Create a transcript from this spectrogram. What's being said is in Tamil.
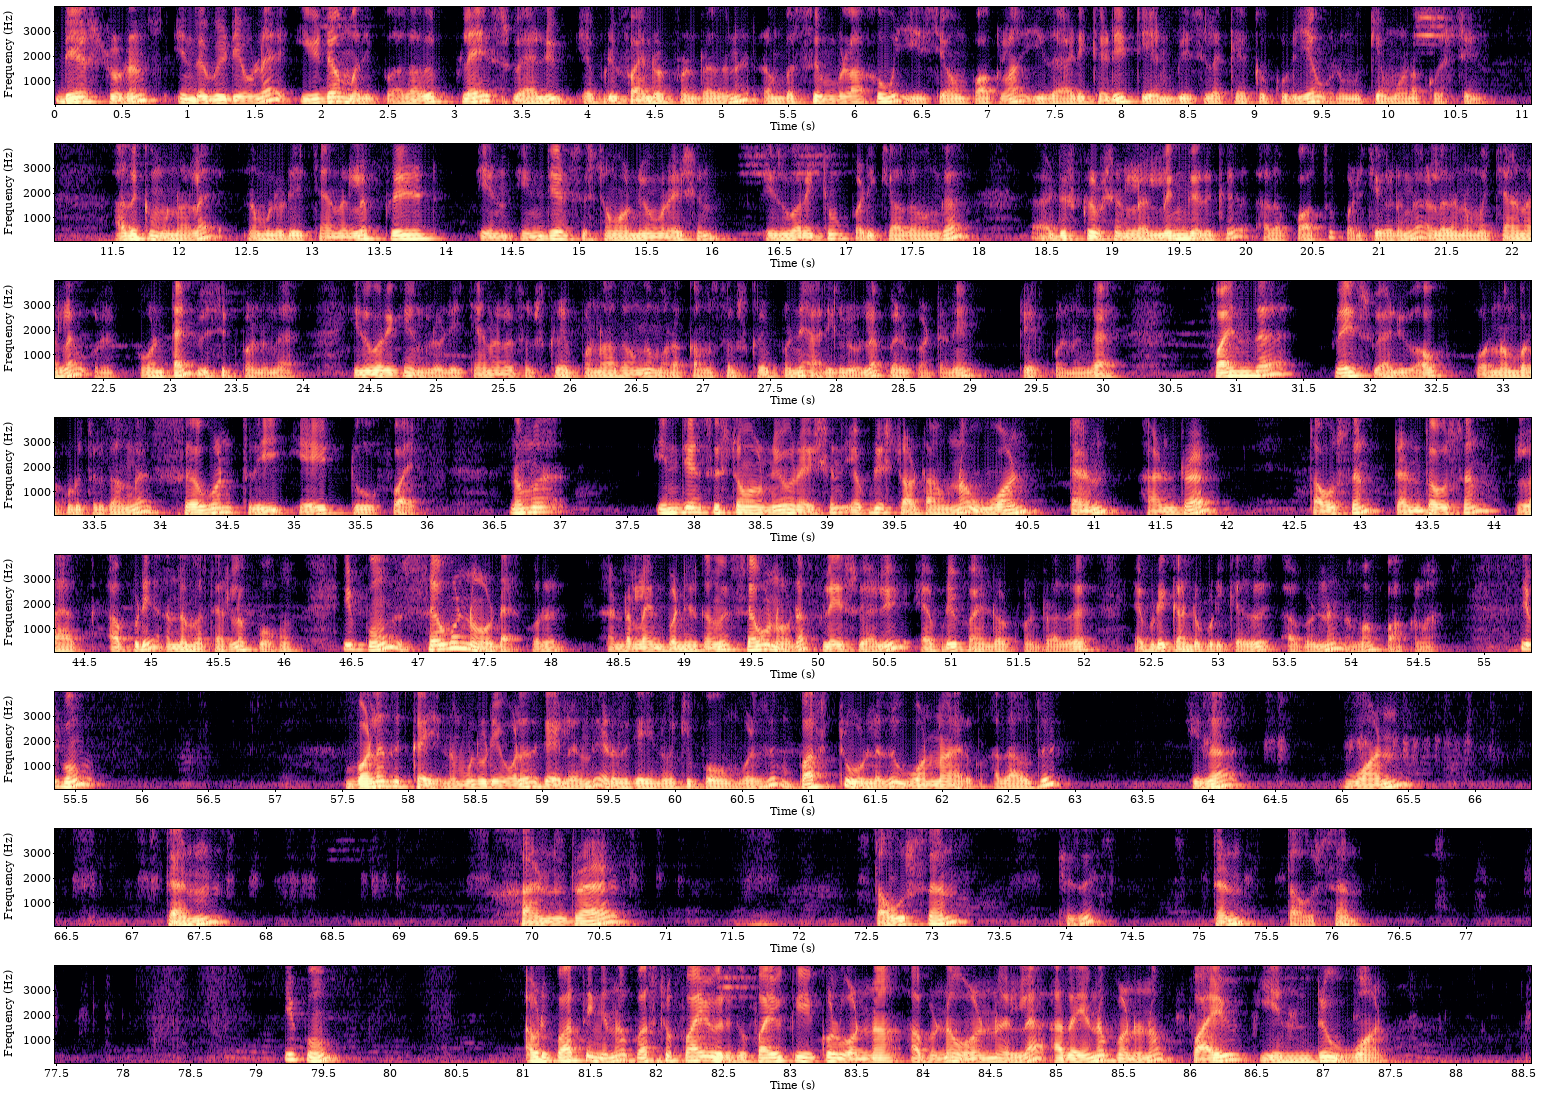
டியர் ஸ்டூடெண்ட்ஸ் இந்த வீடியோவில் இட மதிப்பு அதாவது பிளேஸ் வேல்யூ எப்படி ஃபைண்ட் அவுட் பண்ணுறதுன்னு ரொம்ப சிம்பிளாகவும் ஈஸியாகவும் பார்க்கலாம். இது அடிக்கடி டிஎன்பிசியில் கேட்கக்கூடிய ஒரு முக்கியமான கொஸ்டின் அதுக்கு முன்னால் நம்மளுடைய சேனலில் breed in Indian system of numeration இது வரைக்கும் படிக்காதவங்க டிஸ்கிரிப்ஷனில் லிங்க் இருக்குது அதை பார்த்து படிச்சுக்கிடுங்க. அல்லது நம்ம சேனலை ஒரு ஒன் டைம் விசிட் பண்ணுங்கள் இது வரைக்கும் எங்களுடைய சேனலை சப்ஸ்கிரைப் பண்ணாதவங்க மறக்காமல் சப்ஸ்கிரைப் பண்ணி அருகில் உள்ள பெல் பட்டனை கிளிக் பண்ணுங்கள் find the place value of ஒரு நம்பர் கொடுத்துருக்காங்க. Seven three eight two five நம்ம இந்தியன் சிஸ்டம் ஆஃப் நியூரேஷன் எப்படி ஸ்டார்ட் ஆகும்னா one ten hundred thousand ten thousand lakh அப்படி அந்த மெத்தடில் போகும். இப்போ செவனோட ஒரு அண்டர்லைன் பண்ணியிருக்காங்க செவனோட ப்ளேஸ் வேல்யூ எப்படி ஃபைண்ட் அவுட் பண்ணுறது எப்படி கண்டுபிடிக்கிறது? அப்படின்னு நம்ம பார்க்கலாம். இப்போ வலது கை நம்மளுடைய வலது கையிலேருந்து இடது கை நோக்கி போகும்பொழுது ஃபஸ்ட்டு உள்ளது ஒன்றா இருக்கும். அதாவது இதை ஒன் டென் ஹண்ட்ரட் தௌசண்ட் இது டென் தௌசண்ட் இப்போ அப்படி பார்த்தீங்கன்னா ஃபஸ்ட்டு ஃபைவ் இருக்குது ஃபைவ்க்கு ஈக்குவல் ஒன்னா அப்படின்னா ஒன்றும் இல்லை. அதை என்ன பண்ணணும் five into one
